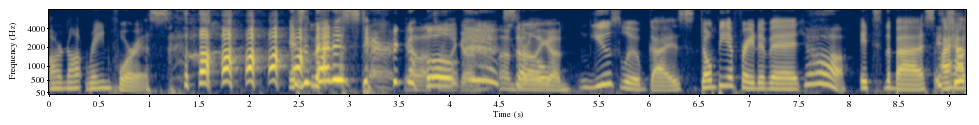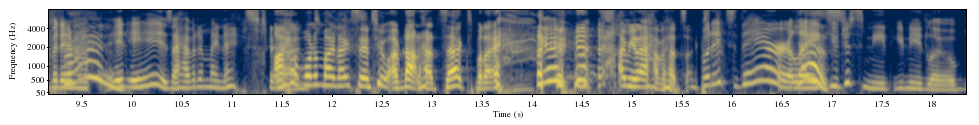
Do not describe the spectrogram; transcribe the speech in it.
are not rainforests." Isn't that hysterical? Yeah, that's really good. That's so, really good. Use lube, guys. Don't be afraid of it. Yeah. It's the best. It's I have it in. It is. I have it in my nightstand. I have one in my nightstand too. I've not had sex, but I I mean I haven't had sex. but it's there. Like Yes. you just need you need lube.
